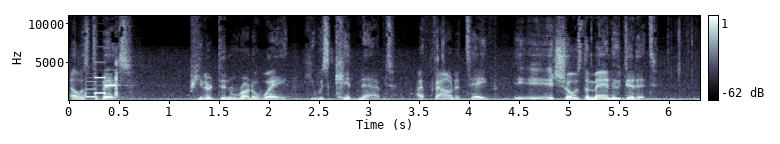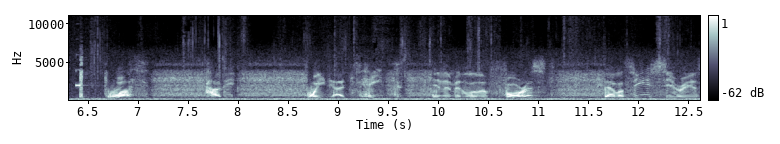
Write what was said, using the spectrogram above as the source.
Ellis to base. Peter didn't run away. He was kidnapped. I found a tape. I- It shows the man who did it. What? How did... Wait, a tape? In the middle of the forest? Ellis, are you serious?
